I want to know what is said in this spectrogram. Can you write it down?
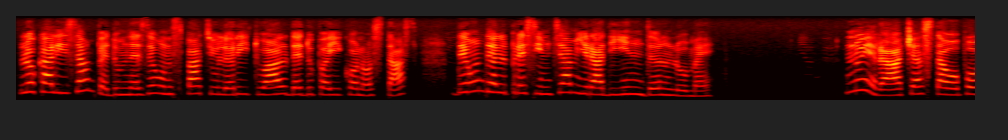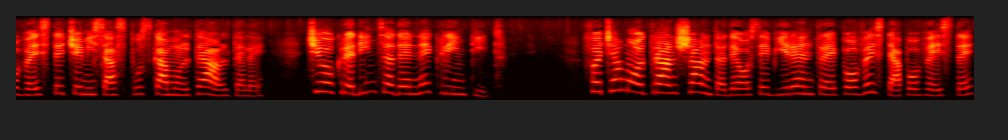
Localizam pe Dumnezeu în spațiul ritual de după iconostas, de unde îl presimțeam iradiind în lume. Nu era aceasta o poveste ce mi s-a spus ca multe altele, ci o credință de neclintit. Făceam o tranșantă deosebire între povestea poveste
